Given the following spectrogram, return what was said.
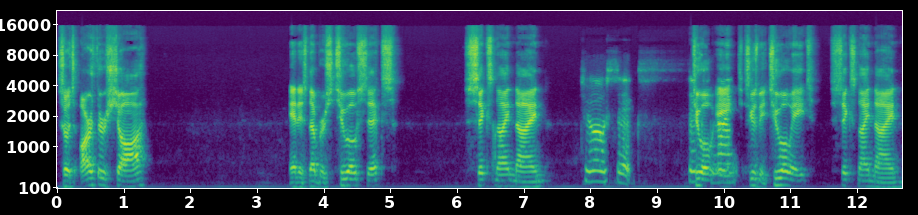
So it's arthur shaw and his number is 206 699 206 208 excuse me 208 699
